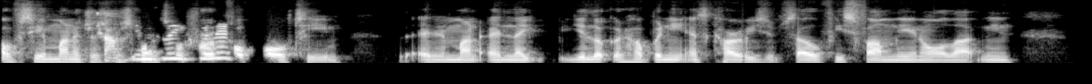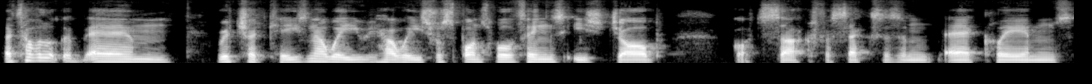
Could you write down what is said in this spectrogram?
obviously, a manager's Champions responsible League, for a football team, and a man, and like you look at how Benitez carries himself, his family, and all that. I mean, let's have a look at um, Richard Keys now, how he's responsible for things. His job got sacked for sexism uh, claims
